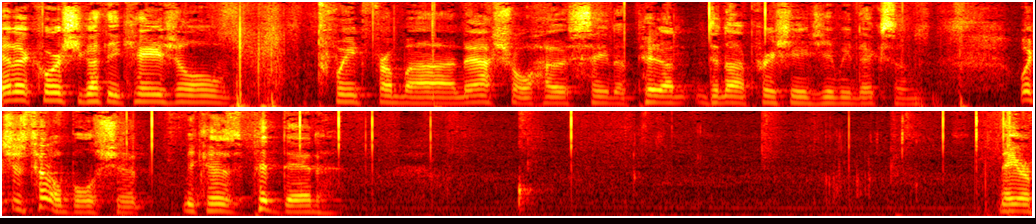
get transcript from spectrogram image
And of course, you got the occasional tweet from uh, a national host saying that Pitt uh, did not appreciate Jamie Dixon, which is total bullshit because Pitt did. They were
